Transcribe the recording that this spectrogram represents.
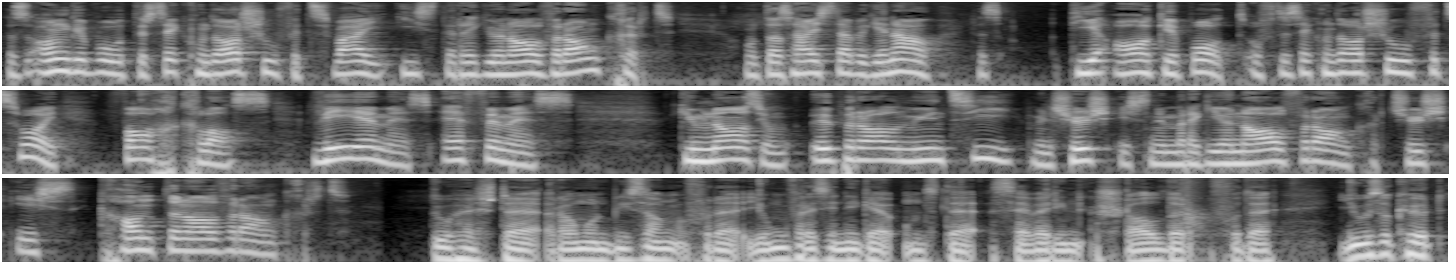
das Angebot der Sekundarstufe 2 ist regional verankert. Und das heißt eben genau, dass die Angebote auf der Sekundarstufe 2, Fachklasse, WMS, FMS, Gymnasium, überall müssen sein, weil sonst ist es nicht mehr regional verankert, sonst ist es kantonal verankert. Du hast den Ramon Bisang von der Jungfreisinnigen und den Severin Stalder von der JUSO gehört.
